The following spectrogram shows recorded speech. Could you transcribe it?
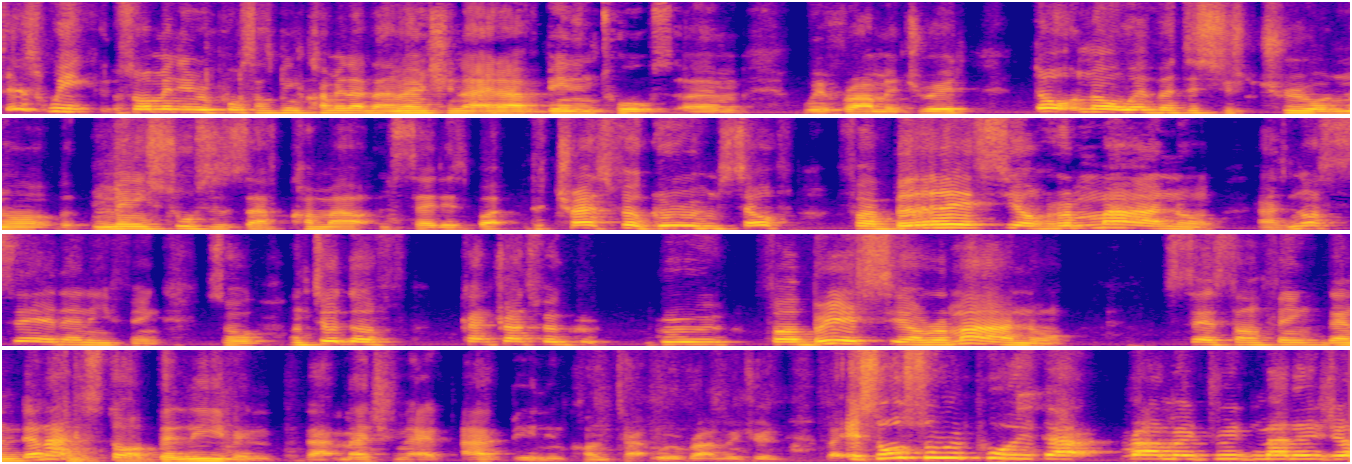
this week, so many reports has been coming out that Manchester United have been in talks um, with Real Madrid. Don't know whether this is true or not, but many sources have come out and said this. But the transfer guru himself, Fabrizio Romano, has not said anything. So until the transfer guru Fabrizio Romano says something, then then I can start believing that Manchester United have been in contact with Real Madrid. But it's also reported that Real Madrid manager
